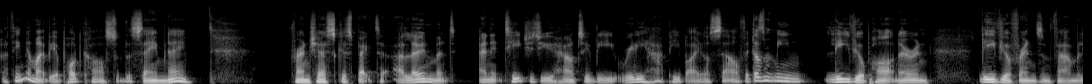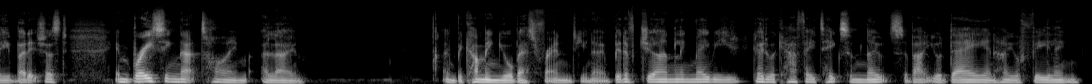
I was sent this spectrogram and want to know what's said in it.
I think there might be a podcast of the same name. Francesca Specter, Alonement. And it teaches you how to be really happy by yourself. It doesn't mean leave your partner and leave your friends and family, but it's just embracing that time alone and becoming your best friend. You know, a bit of journaling, maybe you go to a cafe, take some notes about your day and how you're feeling,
